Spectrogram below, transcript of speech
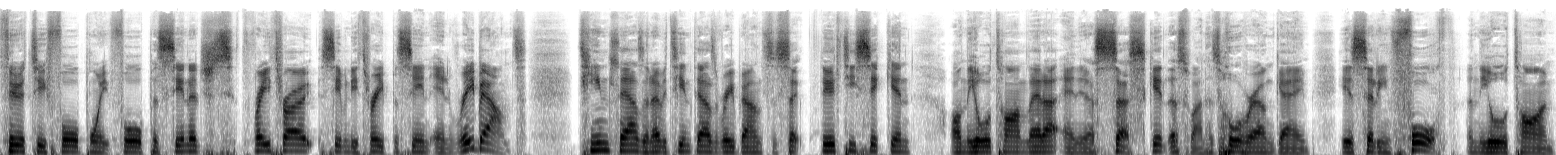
34.4 percentage. Free throw, 73%. And rebounds, 10,000, over 10,000 rebounds to 32nd on the all-time ladder and in assists. Get this one, his all-round game. He is sitting fourth in the all-time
